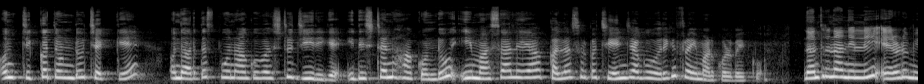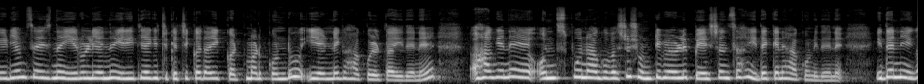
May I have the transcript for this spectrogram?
ಒಂದು ಚಿಕ್ಕ ತುಂಡು ಚಕ್ಕೆ, ಒಂದು ಅರ್ಧ ಸ್ಪೂನ್ ಆಗುವಷ್ಟು ಜೀರಿಗೆ. ಇದಿಷ್ಟನ್ನು ಹಾಕ್ಕೊಂಡು ಈ ಮಸಾಲೆಯ ಕಲರ್ ಸ್ವಲ್ಪ ಚೇಂಜ್ ಆಗುವವರೆಗೆ ಫ್ರೈ ಮಾಡ್ಕೊಳ್ಬೇಕು. ನಂತರ ನಾನಿಲ್ಲಿ ಎರಡು ಮೀಡಿಯಂ ಸೈಜ್ನ ಈರುಳ್ಳಿಯನ್ನು ಈ ರೀತಿಯಾಗಿ ಚಿಕ್ಕ ಚಿಕ್ಕದಾಗಿ ಕಟ್ ಮಾಡಿಕೊಂಡು ಈ ಎಣ್ಣೆಗೆ ಹಾಕ್ಕೊಳ್ತಾ ಇದ್ದೇನೆ. ಹಾಗೆಯೇ ಒಂದು ಸ್ಪೂನ್ ಆಗುವಷ್ಟು ಶುಂಠಿ ಬೆಳ್ಳುಳ್ಳಿ ಪೇಸ್ಟನ್ನು ಸಹ ಇದಕ್ಕೇ ಹಾಕ್ಕೊಂಡಿದ್ದೇನೆ ಇದನ್ನೀಗ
